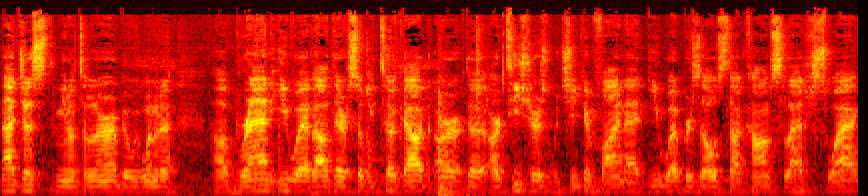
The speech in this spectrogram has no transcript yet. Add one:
not just you know to learn, but we wanted to uh, brand eWeb out there. So we took out our the, our t-shirts, which you can find at ewebresults.com/swag.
